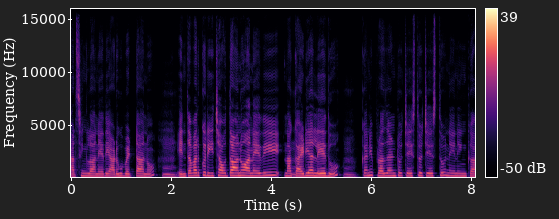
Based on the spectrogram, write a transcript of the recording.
నర్సింగ్లో అనేది అడుగు పెట్టాను. ఎంతవరకు రీచ్ అవుతాను అనేది నాకు ఐడియా లేదు. కానీ ప్రజెంట్ చేస్తూ చేస్తూ నేను ఇంకా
